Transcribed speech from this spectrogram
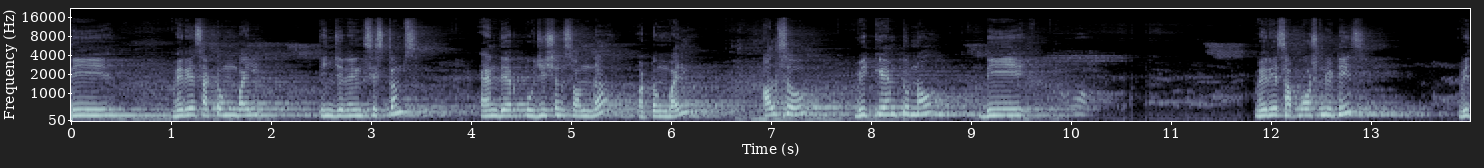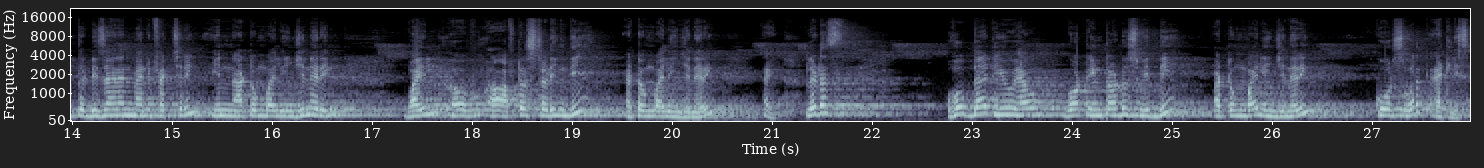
the various automobile engineering systems and their positions on the automobile. Also we came to know the various opportunities with the design and manufacturing in automobile engineering while uh, after studying the automobile engineering right? Let us hope that you have got introduced with the automobile engineering coursework at least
